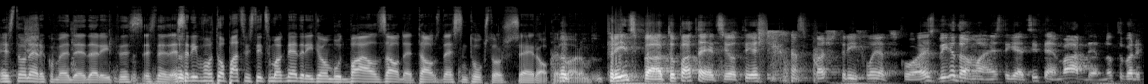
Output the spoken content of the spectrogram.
es to nerekomendēju darīt. Es, es, nezinu. es arī to pats visticamāk nedarītu, jo man būtu bail zaudēt tavus 10,000 eiro, piemēram. Nu, principā, tu pateici jau tieši tās pašas trīs lietas, ko es biju iedomājies tikai citiem vārdiem. Nu, tu vari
